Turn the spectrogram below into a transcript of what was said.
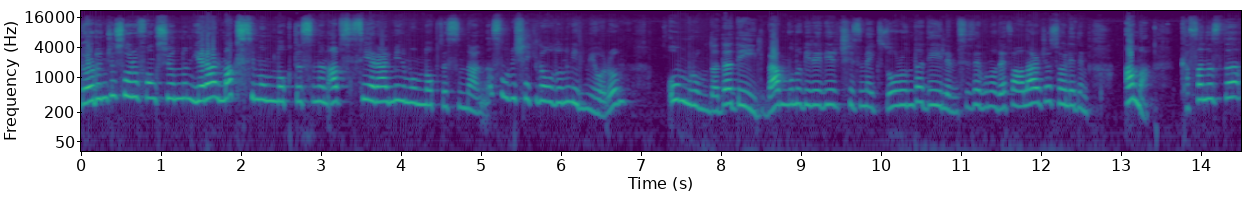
Dördüncü soru fonksiyonunun yerel maksimum noktasının absisi yerel minimum noktasından nasıl bir şekil olduğunu bilmiyorum. Umrumda da değil. Ben bunu birebir çizmek zorunda değilim. Size bunu defalarca söyledim. Ama kafanızda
